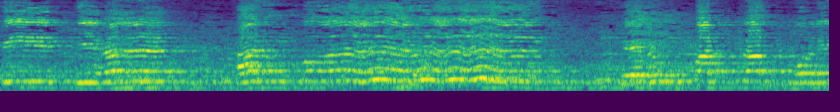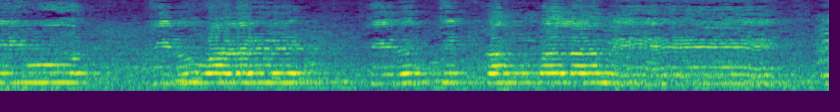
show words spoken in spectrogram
தீத்திரல் அரும்பு பெரும்பற்ற புலியூர் திருவளர் திருச்சிற்றம்பலமே. ஏ.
